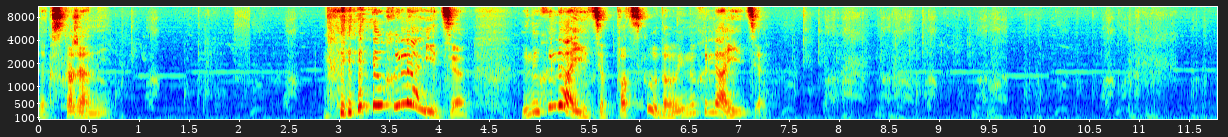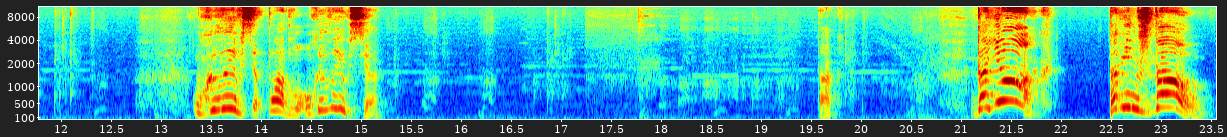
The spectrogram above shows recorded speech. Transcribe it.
Як скажений. ухиляється. Він ухиляється, пацкуда, він ухиляється. Ухилився, падло, ухилився. Так. Да як? Та він ждав!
